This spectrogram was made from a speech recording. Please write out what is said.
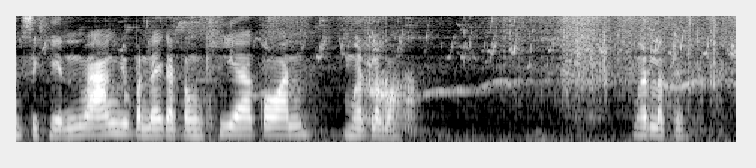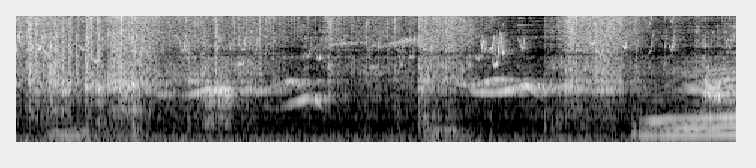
มันสิเห็นว่างอยู่ปันใดก็ต้องเคลียร์ก่อนหมดแล้วบ่หมดแล้วเด้ออืม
